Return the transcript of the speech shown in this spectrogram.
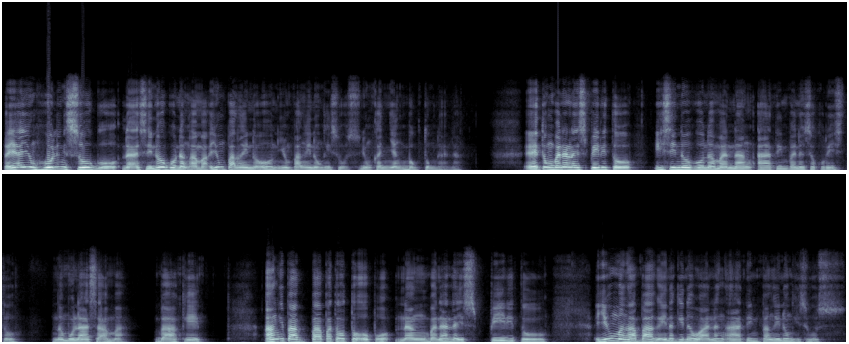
Kaya yung huling sugo na sinugo ng Ama, yung Panginoon, yung Panginoong Jesus, yung kanyang bugtong nanak. Etong banal na espiritu, isinugo naman ng ating Panginoon Kristo na mula sa Ama. Bakit? Ang ipagpapatotoo po ng banal na espiritu yung mga bagay na ginawa ng ating Panginoong Hesus.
